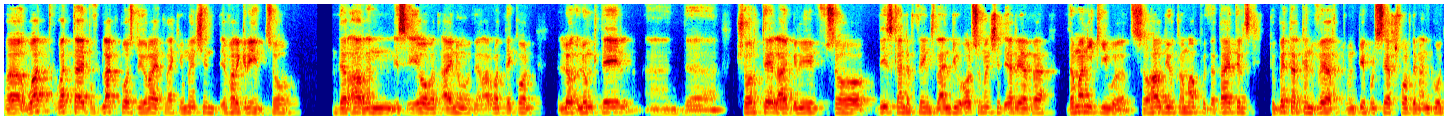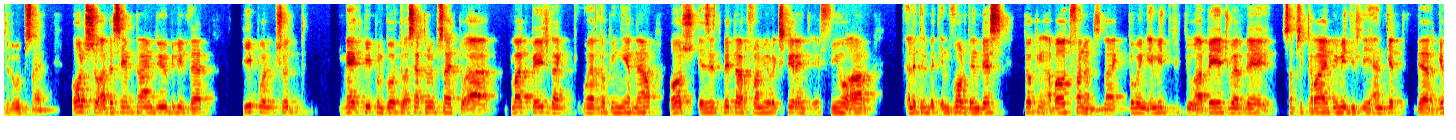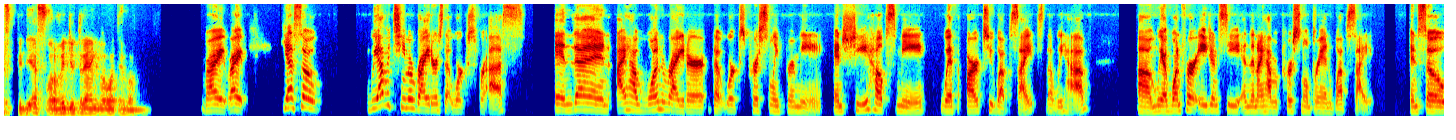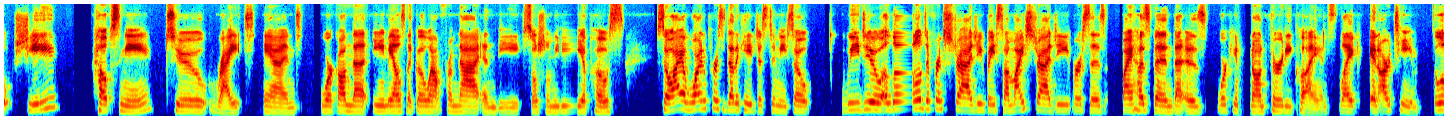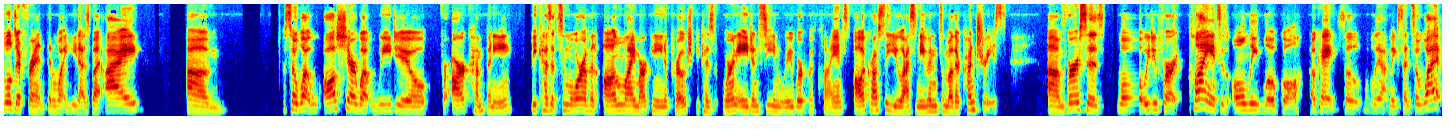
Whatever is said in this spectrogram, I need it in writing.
uh, what what type of blog post do you write? Like you mentioned, evergreen. So there are in SEO, what I know, there are what they call long tail and uh, short tail, I believe. So these kind of things. And you also mentioned earlier the the money keywords. So how do you come up with the titles to better convert when people search for them and go to the website? Also, at the same time, do you believe that people should make people go to a certain website to a blog page like we're talking here now or is it better from your experience if you are a little bit involved in this talking about funnels like going immediately to a page where they subscribe immediately and get their gift pdf or video training or whatever Right, right. Yeah. So we have a team of writers that works for us. And then I have one writer that works personally for me, and she helps me with our two websites that we have. Um, we have one for our agency, and then I have a personal brand website. And so she helps me to write and work on the emails that go out from that and the social media posts. So I have one person dedicated just to me. So we do a little different strategy based on my strategy versus my husband that is working on 30 clients like in our team. It's a little different than what he does, but I um so what I'll share what we do for our company because it's more of an online marketing approach because we're an agency and we work with clients all across the US and even some other countries. Um, versus what we do for our clients is only local. Okay. So hopefully that makes sense. So what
